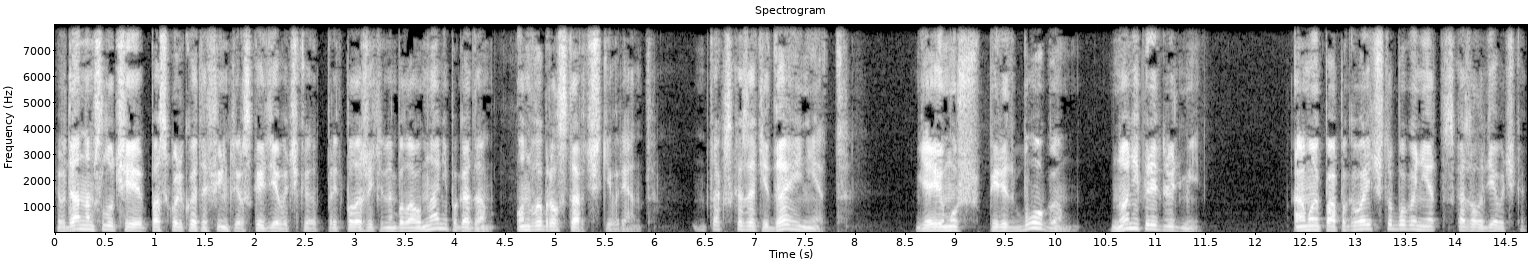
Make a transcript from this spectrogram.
В данном случае, поскольку эта финклерская девочка предположительно была умна не по годам, он выбрал старческий вариант. Так сказать и да, и нет. Я ее муж перед Богом, но не перед людьми. «А мой папа говорит, что Бога нет», — сказала девочка.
